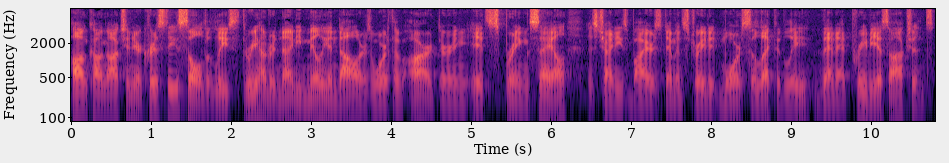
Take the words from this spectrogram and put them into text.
Hong Kong auctioneer Christie's sold at least $390 million worth of art during its spring sale as Chinese buyers demonstrated more selectively than at previous auctions.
